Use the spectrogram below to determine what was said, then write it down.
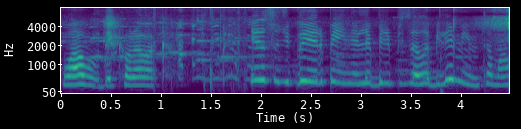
Wow dekora bak. Yarı sucuklu yarı peynirli bir pizza alabilir miyim? Tamam.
